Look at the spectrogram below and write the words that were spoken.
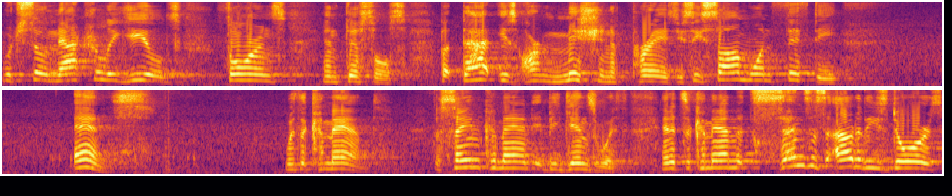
which so naturally yields thorns and thistles. But that is our mission of praise. You see, Psalm 150 ends with a command. The same command it begins with. And it's a command that sends us out of these doors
